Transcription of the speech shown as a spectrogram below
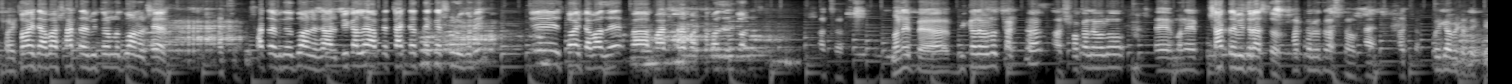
ছয়টা। বা সাতটার ভিতরে আমরা দোয়ানো শেষ। আচ্ছা। সাতটার ভিতরে দোয়ানো শেষ। আর বিকালে আপনি চারটা থেকে শুরু করি। এই ছয়টা বাজে বা পাঁচ সাড়ে পাঁচটা বাজে দোয়ানো আচ্ছা। মানে বিকালে হলো চারটা আর সকালে হলো মানে সাতটার ভিতরে আসতে হবে। সাতটার ভিতরে আসতে হবে। হ্যাঁ। আচ্ছা। ওই গাভীটা দেখে।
